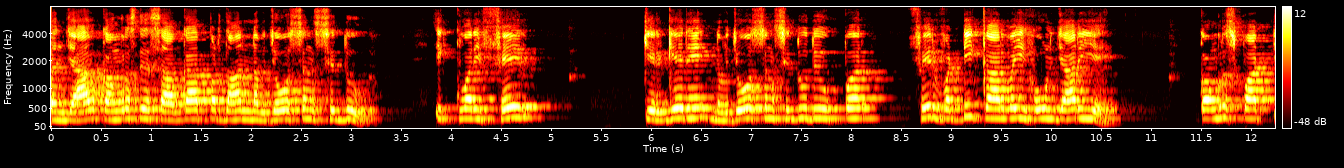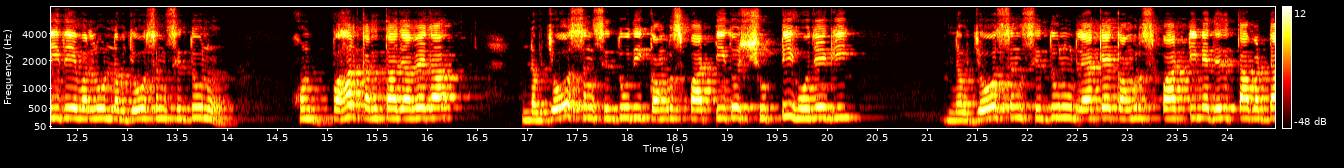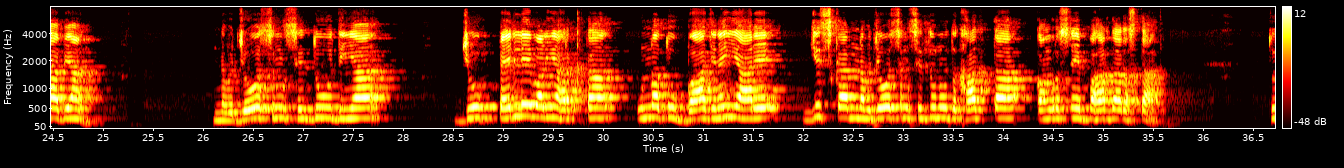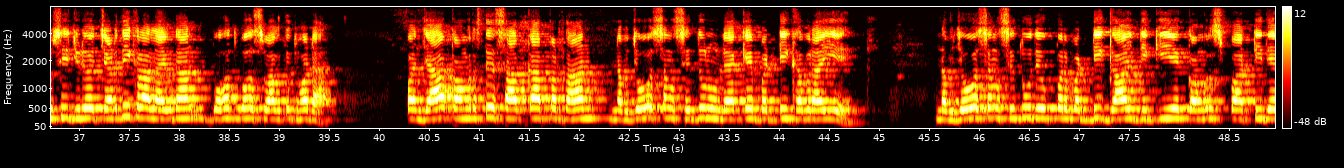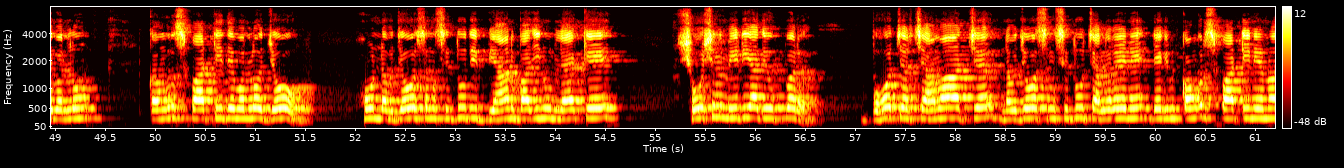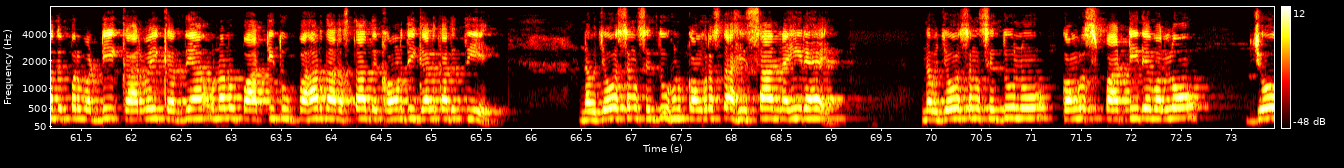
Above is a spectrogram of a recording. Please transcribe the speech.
ਪੰਜਾਬ ਕਾਂਗਰਸ ਦੇ ਸਾਬਕਾ ਪ੍ਰਧਾਨ ਨਵਜੋਤ ਸਿੰਘ ਸਿੱਧੂ ਇੱਕ ਵਾਰੀ ਫੇਰ ਘਿਰ ਗਏ ਨੇ। ਨਵਜੋਤ ਸਿੰਘ ਸਿੱਧੂ ਦੇ ਉੱਪਰ ਫਿਰ ਵੱਡੀ ਕਾਰਵਾਈ ਹੋਣ ਜਾ ਰਹੀ ਹੈ। ਕਾਂਗਰਸ ਪਾਰਟੀ ਦੇ ਵੱਲੋਂ ਨਵਜੋਤ ਸਿੰਘ ਸਿੱਧੂ ਨੂੰ ਹੁਣ ਬਾਹਰ ਕਰ ਦਿੱਤਾ ਜਾਵੇਗਾ। ਨਵਜੋਤ ਸਿੰਘ ਸਿੱਧੂ ਦੀ ਕਾਂਗਰਸ ਪਾਰਟੀ ਤੋਂ ਛੁੱਟੀ ਹੋ ਜਾਏਗੀ। ਨਵਜੋਤ ਸਿੰਘ ਸਿੱਧੂ ਨੂੰ ਲੈ ਕੇ ਕਾਂਗਰਸ ਪਾਰਟੀ ਨੇ ਦੇ ਦਿੱਤਾ ਵੱਡਾ ਬਿਆਨ। ਨਵਜੋਤ ਸਿੰਘ ਸਿੱਧੂ ਦੀਆਂ ਜੋ ਪਹਿਲੇ ਵਾਲੀਆਂ ਹਰਕਤਾਂ ਉਹਨਾਂ ਤੋਂ ਬਾਜ ਨਹੀਂ ਆ ਰਹੇ, ਜਿਸ ਕਾਰਨ ਨਵਜੋਤ ਸਿੰਘ ਸਿੱਧੂ ਨੂੰ ਦਿਖਾ ਦਿੱਤਾ ਕਾਂਗਰਸ ਨੇ ਬਾਹਰ ਦਾ ਰਸਤਾ। ਤੁਸੀਂ ਜੁੜਿਓ ਚੜ੍ਹਦੀ ਕਲਾ ਲਾਈਵ ਨਾਲ, ਬਹੁਤ ਬਹੁਤ ਸਵਾਗਤ ਹੈ ਤੁਹਾਡਾ। ਪੰਜਾਬ ਕਾਂਗਰਸ ਦੇ ਸਾਬਕਾ ਪ੍ਰਧਾਨ ਨਵਜੋਤ ਸਿੰਘ ਸਿੱਧੂ ਨੂੰ ਲੈ ਕੇ ਵੱਡੀ ਖਬਰ ਆਈ ਹੈ ਨਵਜੋਤ ਸਿੰਘ ਸਿੱਧੂ ਦੇ ਉੱਪਰ ਵੱਡੀ ਗਾਜ ਡਿੱਗੀ ਹੈ ਕਾਂਗਰਸ ਪਾਰਟੀ ਦੇ ਵੱਲੋਂ। ਕਾਂਗਰਸ ਪਾਰਟੀ ਦੇ ਵੱਲੋਂ ਜੋ ਹੁਣ ਨਵਜੋਤ ਸਿੰਘ ਸਿੱਧੂ ਦੀ ਬਿਆਨਬਾਜ਼ੀ ਨੂੰ ਲੈ ਕੇ ਸੋਸ਼ਲ ਮੀਡੀਆ ਦੇ ਉੱਪਰ ਬਹੁਤ ਚਰਚਾਵਾਂ 'ਚ ਨਵਜੋਤ ਸਿੰਘ ਸਿੱਧੂ ਚੱਲ ਰਹੇ ਨੇ, ਲੇਕਿਨ ਕਾਂਗਰਸ ਪਾਰਟੀ ਨੇ ਉਹਨਾਂ ਦੇ ਉੱਪਰ ਵੱਡੀ ਕਾਰਵਾਈ ਕਰਦਿਆਂ ਉਹਨਾਂ ਨੂੰ ਪਾਰਟੀ ਤੋਂ ਬਾਹਰ ਦਾ ਰਸਤਾ ਦਿਖਾਉਣ ਦੀ ਗੱਲ ਕਰ ਦਿੱਤੀ ਹੈ ਨਵਜੋਤ ਸਿੰਘ ਸਿੱਧੂ ਹੁਣ ਕਾਂਗਰਸ ਦਾ ਹਿੱਸਾ ਨਹੀਂ ਰਹੇ। ਨਵਜੋਤ ਸਿੰਘ ਸਿੱਧੂ ਨੂੰ ਕਾਂਗਰਸ ਪਾਰਟੀ ਦੇ ਵੱਲੋਂ ਜੋ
